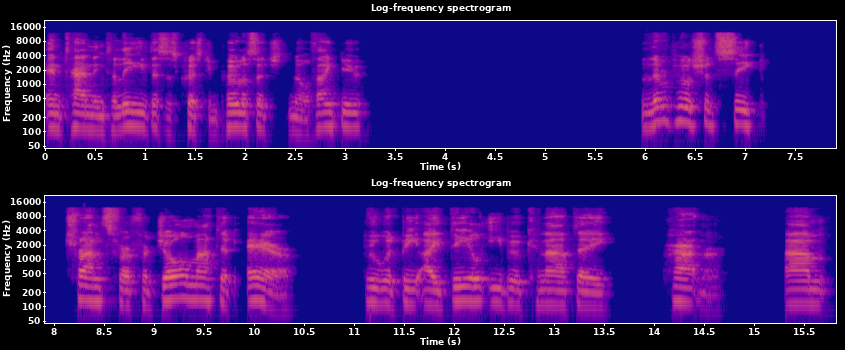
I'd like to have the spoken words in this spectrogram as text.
intending to leave. This is Christian Pulisic. No, thank you. Liverpool should seek transfer for Joel Matip heir, who would be ideal Ibou Konate partner. Um,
